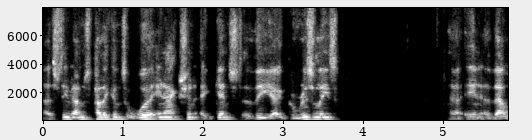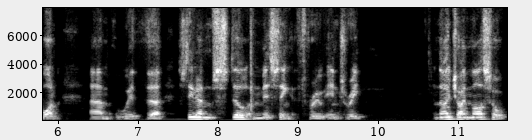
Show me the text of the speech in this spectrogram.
Uh, Steven Adams Pelicans were in action against the uh, Grizzlies uh, in that one um, with uh, Steve Adams still missing through injury. Naji Marshall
